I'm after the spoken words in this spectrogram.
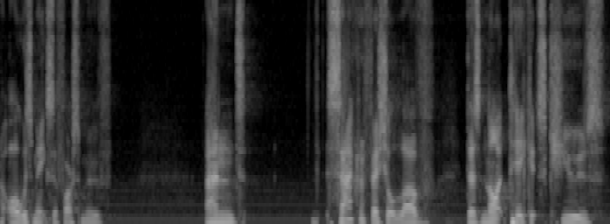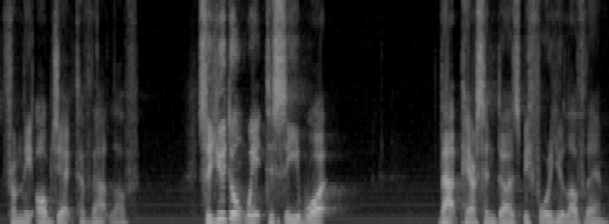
It always makes the first move. And sacrificial love does not take its cues from the object of that love. So you don't wait to see what that person does before you love them.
